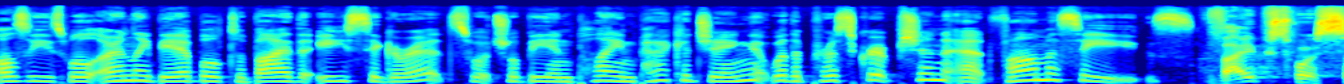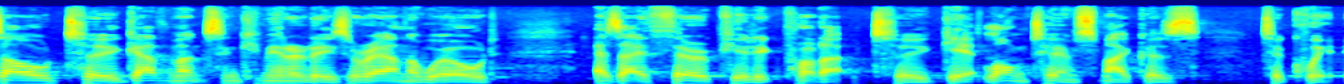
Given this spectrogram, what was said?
Aussies will only be able to buy the e cigarettes, which will be in plain packaging with a prescription at pharmacies. Vapes were sold to governments and communities around the world as a therapeutic product to get long term smokers to quit,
